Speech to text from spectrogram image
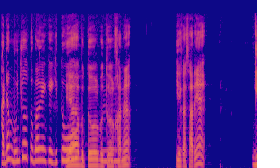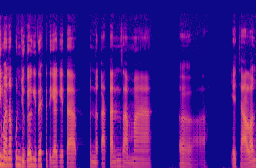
kadang muncul tuh bang yang kayak gitu. Iya betul betul Mm. karena ya kasarnya gimana pun juga gitu ya ketika kita pendekatan sama eh ya calon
